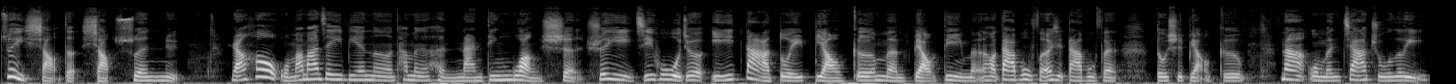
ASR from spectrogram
最小的小孙女。然后我妈妈这一边呢，他们很男丁旺盛，所以几乎我就有一大堆表哥们、表弟们，然后大部分，而且大部分都是表哥。那我们家族里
